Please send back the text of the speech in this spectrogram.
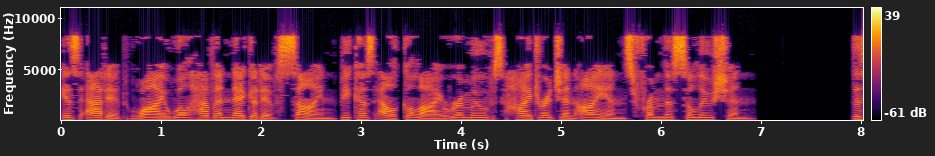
is added Y will have a negative sign because alkali removes hydrogen ions from the solution. The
